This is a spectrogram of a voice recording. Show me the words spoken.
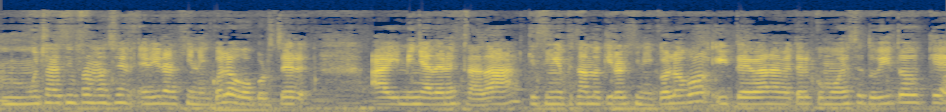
mucha desinformación en ir al ginecólogo por ser, hay niñas de nuestra edad que siguen empezando a ir al ginecólogo y te van a meter como ese tubito que...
